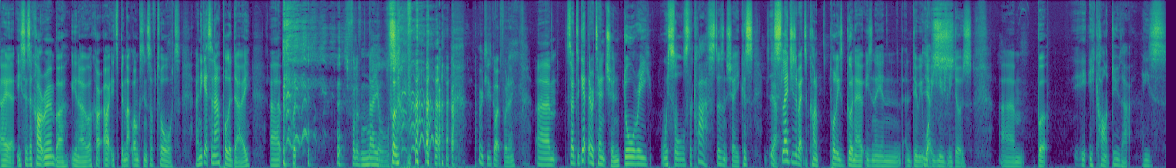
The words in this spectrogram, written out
uh, he says, I can't remember, you know, I can't, uh, it's been that long since I've taught. And he gets an apple a day, uh, but it's full of nails. Full which is quite funny. Um, so to get their attention, Dory whistles the class, doesn't she? Because Yeah. Sledge is about to kind of pull his gun out, isn't he, and, and do what he usually does. Um, but he, he can't do that. He's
